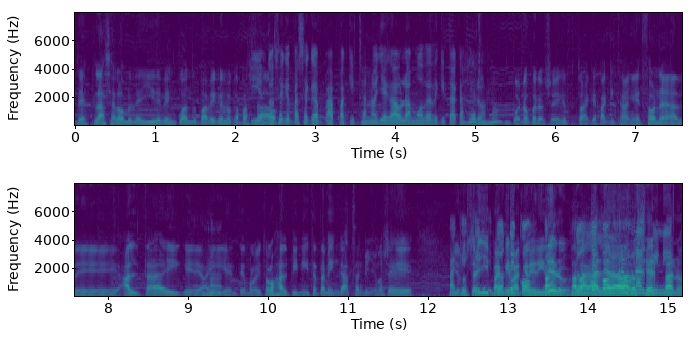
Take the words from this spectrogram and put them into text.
desplaza el hombre de allí de vez en cuando para ver qué es lo que ha pasado. Y entonces, ¿qué pasa? Que a a Pakistán no ha llegado la moda de quitar cajeros, ¿no? Bueno, pero sé que- Pakistán es zona de alta y que hay Ajá. gente, por lo visto los alpinistas también gastan, que yo no sé, ¿Pa' yo no sé allí para qué va a querer dinero. Pa' ¿Dónde pagarle a los Sherpa, ¿no?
